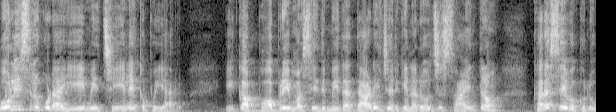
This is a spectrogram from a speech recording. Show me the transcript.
పోలీసులు కూడా ఏమీ చేయలేకపోయారు. ఇక బాబ్రీ మసీదు మీద దాడి జరిగిన రోజు సాయంత్రం కరసేవకులు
